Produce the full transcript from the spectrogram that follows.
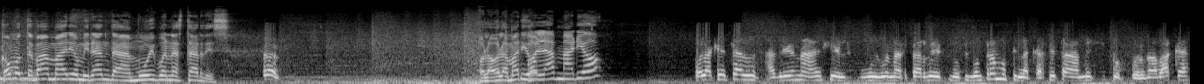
¿Cómo te va Mario Miranda? Muy buenas tardes. Hola, hola Mario. Hola Mario. Hola, ¿qué tal? Adriana Ángel, muy buenas tardes. Nos encontramos en la caseta México Cuernavaca,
